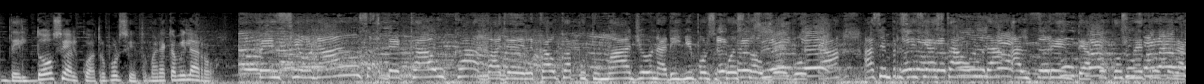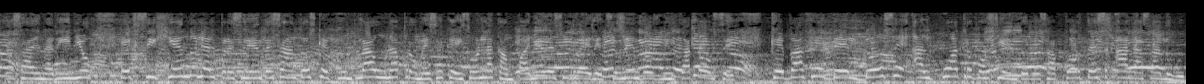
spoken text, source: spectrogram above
del 12 al 4%. María Camila Roa. Pensionados de Cauca, Valle del Cauca, Putumayo, Nariño y por supuesto Bogotá hacen presencia hasta ahora al frente, a pocos metros de la Casa de Nariño, exigiéndole al presidente Santos que cumpla una promesa que hizo en la campaña de su reelección en 2014, que baje del 12 al 4% los aportes a la salud.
